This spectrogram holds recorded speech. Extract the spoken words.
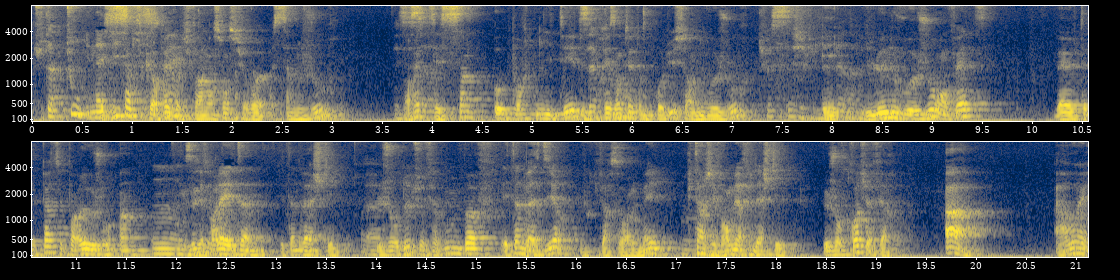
Tu tapes tout. il y en a Et c'est 10 ça, qui parce qu'en fait, quand tu fais un lancement sur 5 jours, Et en fait, c'est 5 opportunités de présenter ton produit sur un nouveau jour. Tu vois, ça, j'ai fait Et le nouveau jour, en fait, bah, peut-être pas te parler au jour 1. Hum, Il va exactement. parler à Ethan. Ethan va acheter. Ouais. Le jour 2, tu vas faire hum, bof. Ethan va se dire, vu qu'il va recevoir le mail, putain, j'ai vraiment bien fait de l'acheter. Le jour 3, tu vas faire Ah Ah ouais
